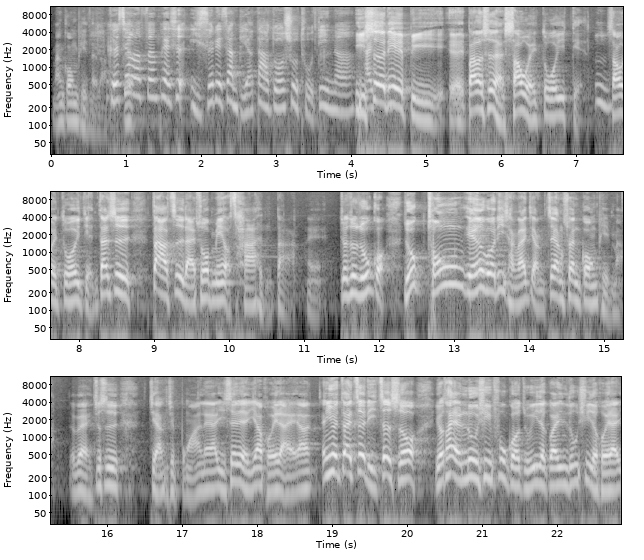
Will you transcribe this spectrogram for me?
蛮公平的啦。可是这样的分配是以色列占比较大多数土地呢？以色列比呃巴勒斯坦稍微多一点，嗯，稍微多一点，但是大致来说没有差很大。哎，就是如果如从联合国立场来讲，这样算公平嘛？对不对？就是。这样就不完了呀！以色列人要回来啊，因为在这里这时候犹太人陆续复国主义的关系，陆续的回来，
